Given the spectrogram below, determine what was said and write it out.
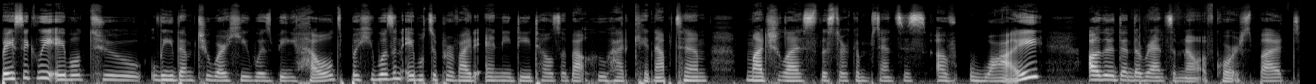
basically able to lead them to where he was being held, but he wasn't able to provide any details about who had kidnapped him, much less the circumstances of why, other than the ransom note, of course. But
